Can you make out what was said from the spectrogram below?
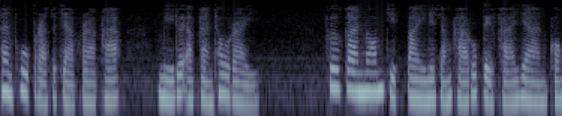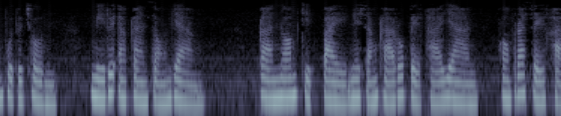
ท่านผู้ปราศจากราคะ มีด้วยอาการเท่าไหร่ คือการน้อมจิตไปในสังขารุเปกขายานของปุตุชน มีด้วยอาการสองอย่าง การน้อมจิตไปในสังขารุเปกขายานของพระเสขะ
